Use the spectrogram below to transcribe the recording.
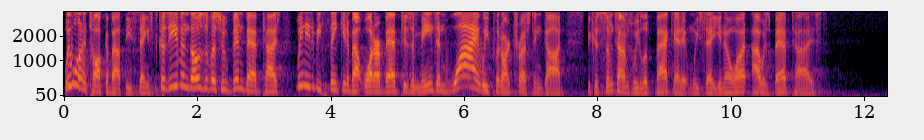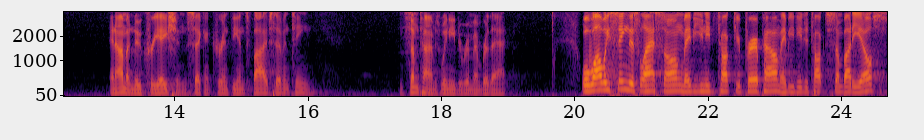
We want to talk about these things because even those of us who've been baptized, we need to be thinking about what our baptism means and why we put our trust in God. Because sometimes we look back at it and we say, you know what? I was baptized and I'm a new creation, 2 Corinthians 5:17. And sometimes we need to remember that. Well, while we sing this last song, maybe you need to talk to your prayer pal, maybe you need to talk to somebody else.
